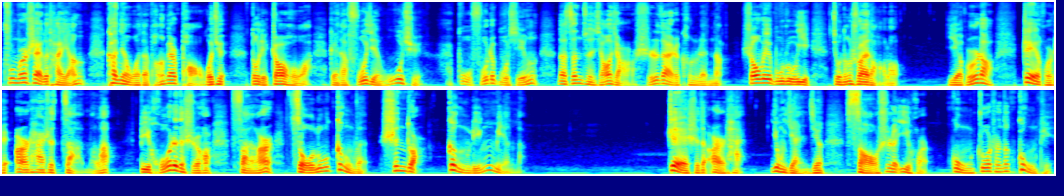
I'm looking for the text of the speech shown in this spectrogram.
出门晒个太阳，看见我在旁边跑过去，都得招呼我给他扶进屋去。不扶着不行，那三寸小脚实在是坑人呐，稍微不注意就能摔倒了。也不知道这会儿这二太是怎么了。比活着的时候反而走路更稳，身段更灵敏了。这时的二太用眼睛扫视了一会儿供桌上的贡品，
